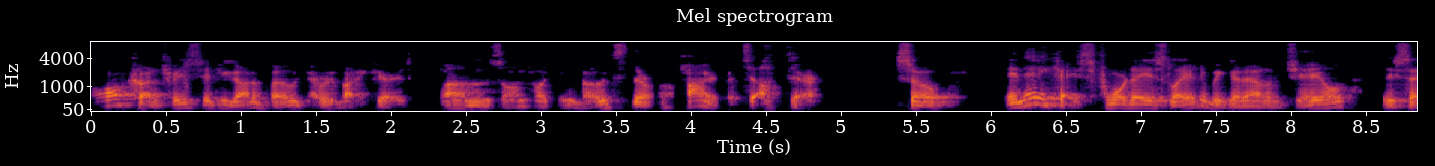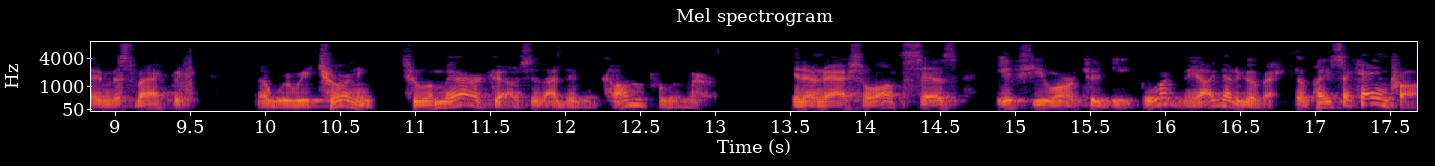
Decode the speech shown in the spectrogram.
all countries, if you got a boat, everybody carries guns on fucking boats. There are pirates out there. So in any case, four days later, we get out of jail. They say, Miss McAfee, uh, we're returning to America. I said, I didn't come from America. International law says, if you are to deport me, I got to go back to the place I came from,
